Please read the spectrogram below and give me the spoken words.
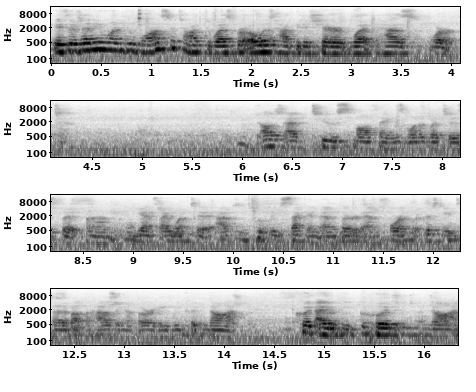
if there's anyone who wants to talk to us, we're always happy to share what has worked. I'll just add two small things, one of which is that, um, yes, I want to absolutely second and third and fourth what Christine said about the housing authority. We could not, could, I could not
